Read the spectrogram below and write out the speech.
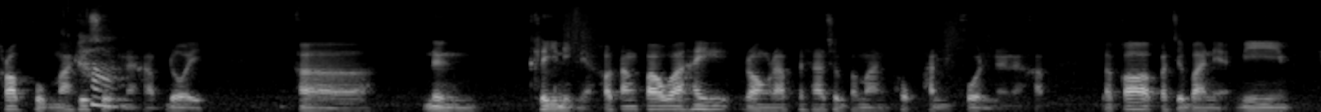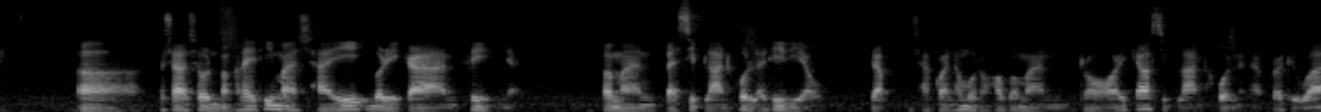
ครอบคลุมมากที่สุดค่ะนะครับ โดยเอ่อหนึ่งคลินิกเนี่ยเขาตั้งเป้าว่าให้รองรับประชาชนประมาณ 6,000 คนนะครับ แล้วก็ปัจจุบันเนี่ยมีเอ่อประชาชนบางประเทศที่มาใช้บริการคลินิกเนี่ย ประมาณ 80 ล้านคนแล้วทีเดียว จากประชากรทั้งหมดของเขาประมาณ 190 ล้านคนนะครับ ก็ถือว่า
